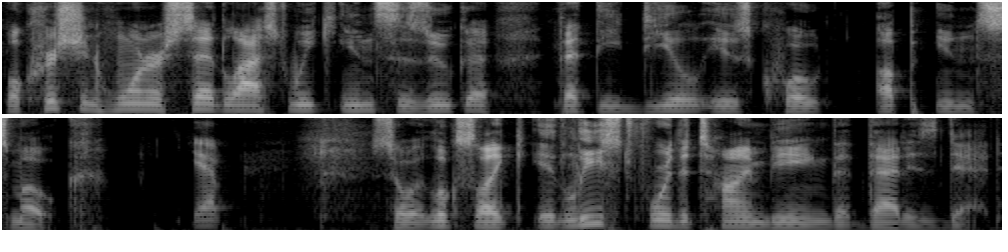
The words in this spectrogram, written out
Well, Christian Horner said last week in Suzuka that the deal is quote up in smoke. Yep. So it looks like at least for the time being that that is dead.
